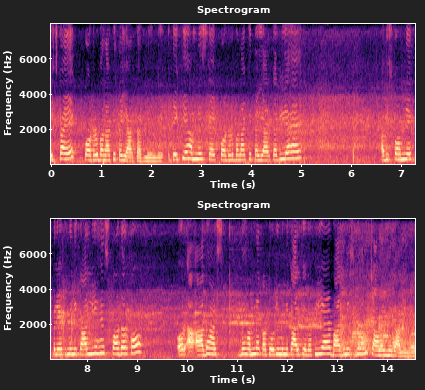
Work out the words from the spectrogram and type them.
इसका एक पाउडर बना के तैयार कर लेंगे। देखिए, हमने इसका एक पाउडर बना के तैयार कर लिया है। अब इसको हमने एक प्लेट में निकाल लिए हैं इस पाउडर को। और आधा में हमने कटोरी में निकाल के रख लिया है। बाद में इसमें हम चावल में डालेंगे।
